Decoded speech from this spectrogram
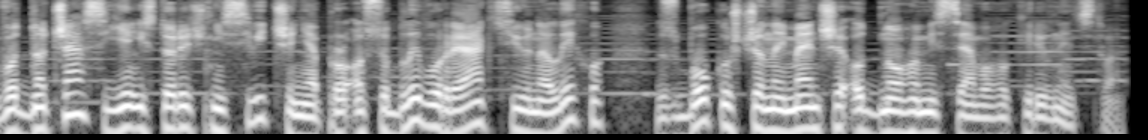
Водночас є історичні свідчення про особливу реакцію на лихо з боку щонайменше одного місцевого керівництва.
